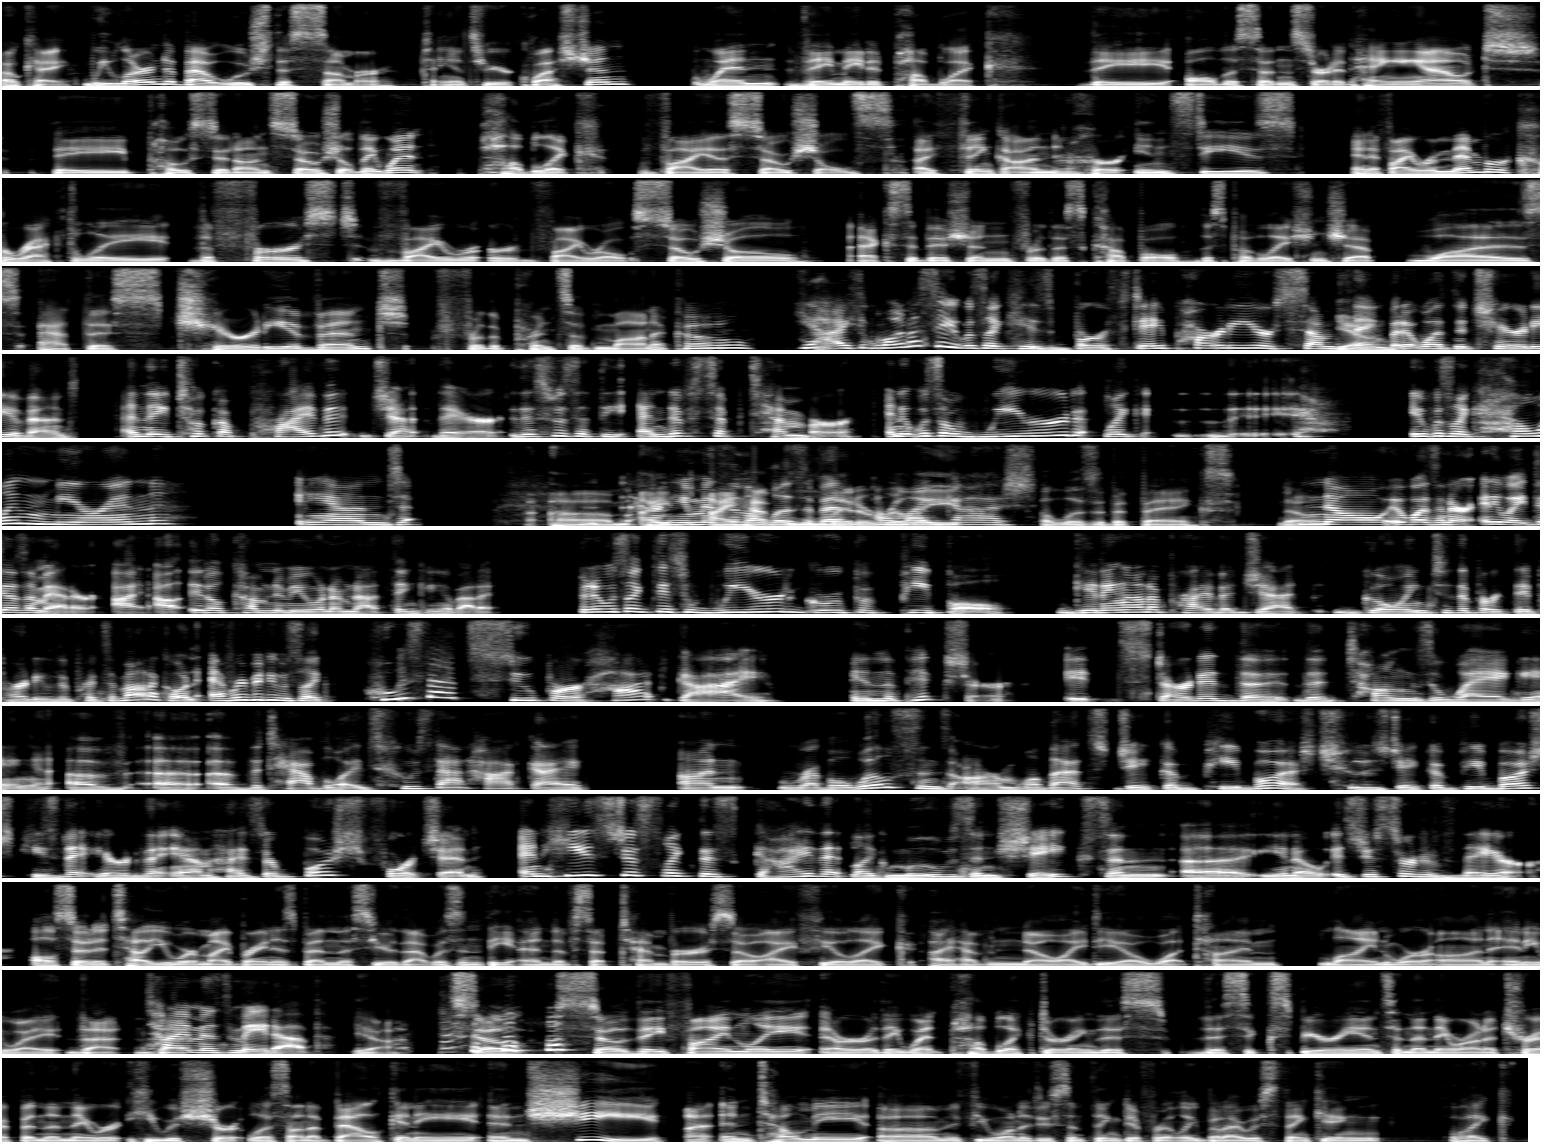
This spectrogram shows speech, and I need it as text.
Okay, we learned about Whoosh this summer to answer your question. When they made it public, they all of a sudden started hanging out. They posted on social. They went public via socials, I think on mm-hmm. her Insties. And if I remember correctly, the first viral or viral social exhibition for this couple, this publicationship, was at this charity event for the Prince of Monaco. Yeah, I want to say it was like his birthday party or something, Yeah. but it was a charity event. And they took a private jet there. This was at the end of September. And it was a weird, like, it was like Helen Mirren and Um, her I, name isn't have Elizabeth. Oh my gosh. Elizabeth Banks. No. No, it wasn't her. Anyway, it doesn't matter. I, I'll, it'll come to me when I'm not thinking about it. But it was like this weird group of people getting on a private jet, going to the birthday party of the Prince of Monaco, and everybody was like, "Who's that super hot guy in the picture?" It started the the tongues wagging of uh, of the tabloids. Who's that hot guy? On Rebel Wilson's arm. Well, that's Jacob P. Busch. Who's Jacob P. Busch? He's the heir to the Anheuser-Busch fortune. And he's just like this guy that like moves and shakes and uh, you know, is just sort of there. Also, to tell you where my brain has been this year, that was in the end of September. So I feel like I have no idea what time line we're on anyway. That that- Time is made up. Yeah. So so they finally or they went public during this this experience and then they were on a trip and then they were he was shirtless on a balcony and she uh, and tell me um, if you want to do something differently but I was thinking like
